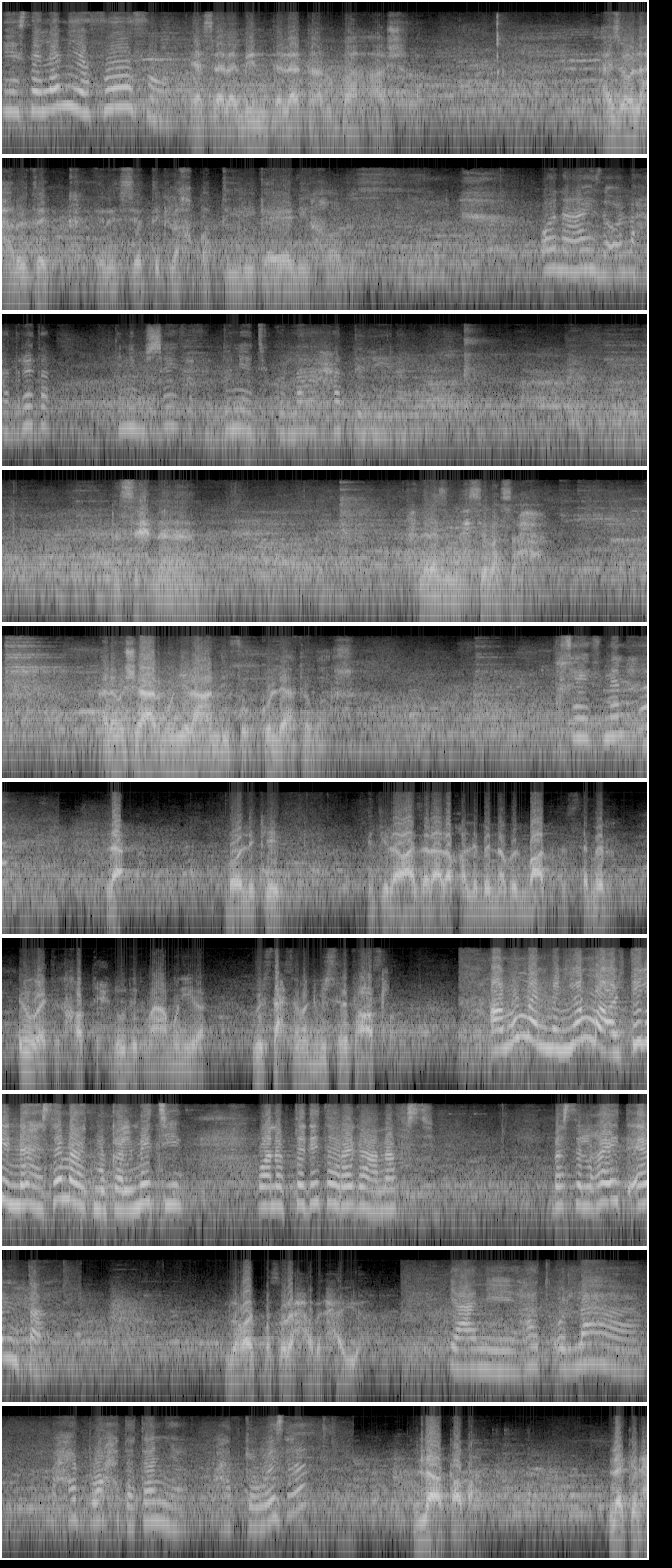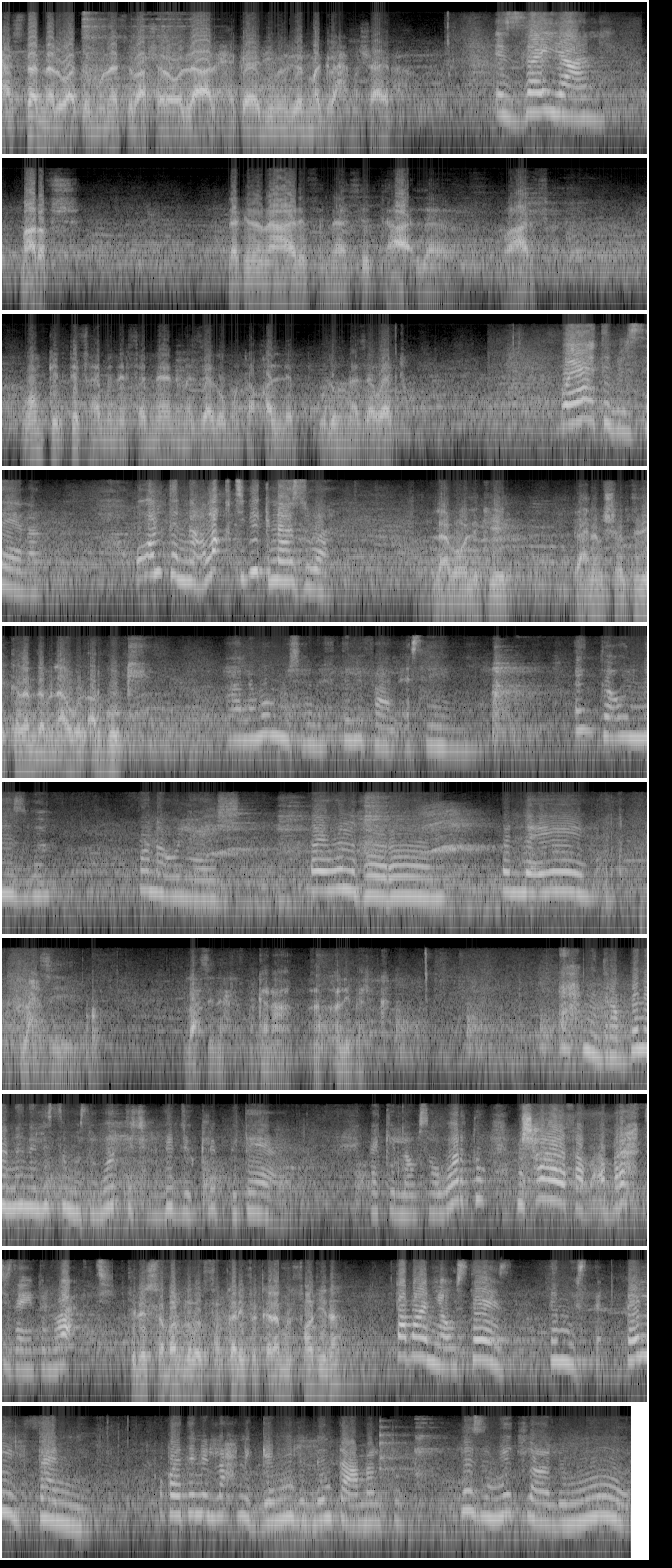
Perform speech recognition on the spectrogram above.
يا سلام يا فوفو. يا سلامين ثلاثة أربعة عشرة. عايز أقول لحضرتك إن سيادتك لخبطتي لي كياني خالص. وأنا عايزه أقول لحضرتك إني مش شايفة في الدنيا دي كلها حد غيرك. بس إحنا إحنا لازم نحسبها صح. أنا مشاعر منيرة عندي فوق كل اعتبار. خايف منها؟ لا بقول لك إيه؟ أنت لو عايزة العلاقة اللي بيننا وبين بعض تستمر اوعي تتخطي حدودك مع منيرة؟ ويستحسن ما تجيبيش سيرتها أصلا. عموما من يوم ما قلت لي إنها سمعت مكالمتي وأنا ابتديت أراجع نفسي. بس لغاية إمتى؟ لغاية ما صالحها بالحقيقة. يعني هتقول لها بحب واحدة تانية وهتجوزها؟ لا طبعا. لكن هستنى الوقت المناسب عشان أقول لها على الحكاية دي من غير ما أجرح مشاعرها. إزاي يعني؟ معرفش. لكن أنا عارف إنها ست عاقلة وعارفة. ممكن تفهم إن الفنان مزاجه متقلب وله نزواته وقعت بلسانك وقلت إن علاقتي بيك نزوة. لا بقول لك إيه؟ إحنا مش هنبتدي الكلام ده من الأول أرجوكي. على العموم مش هنختلف على الأسامي. أنت قول نزوة وأنا أقول عشق أقول غرام ولا إيه؟ لحظة لحظة ان إحنا في مكان عام. خلي بالك. أحمد ربنا إن أنا لسه ما صورتش الفيديو كليب بتاعي لكن لو صورته مش هعرف أبقى براحتي زي دلوقتي. انت لسه برضه بتفكري في الكلام الفاضي ده؟ طبعا يا أستاذ ده مستقبلي الفني. وبعدين اللحن الجميل اللي انت عملته لازم يطلع للنور.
